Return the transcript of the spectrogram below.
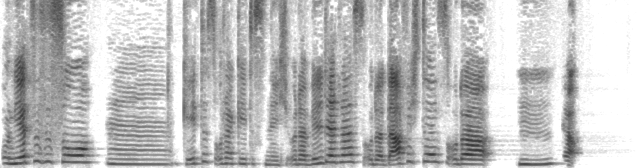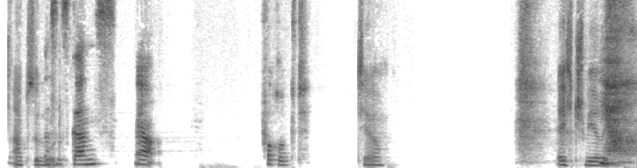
Und jetzt ist es so, mh, hm, geht es oder geht es nicht? Oder will der das? Oder darf ich das? Oder mhm. ja. Absolut. Das ist ganz, ja, verrückt. Tja. Echt schwierig. Ja.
